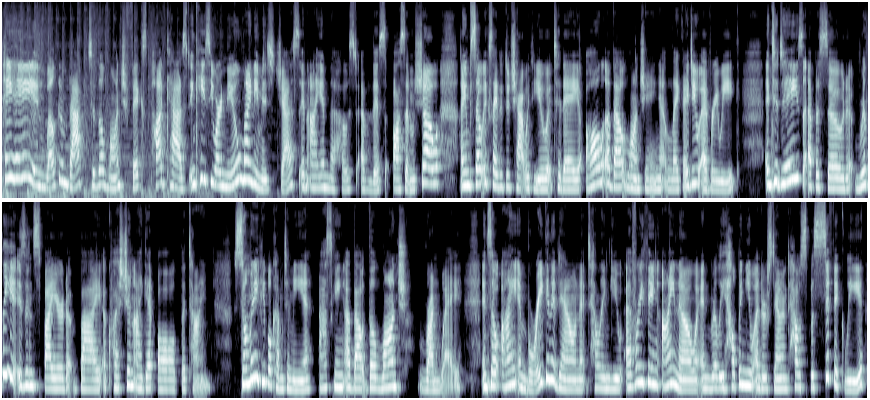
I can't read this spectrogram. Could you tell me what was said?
Hey, hey, and welcome back to the Launch Fix podcast. In case you are new, my name is Jess, and I am the host of this awesome show. I am so excited to chat with you today all about launching, like I do every week. And today's episode really is inspired by a question I get all the time. So many people come to me asking about the launch runway. And so I am breaking it down, telling you everything I know and really helping you understand how specifically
